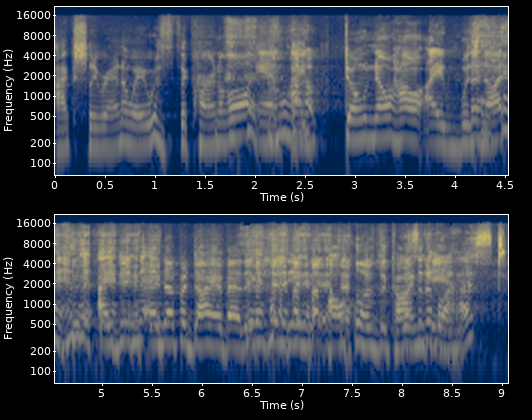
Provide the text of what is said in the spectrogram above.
actually ran away with the carnival, and I don't know how I was not. I didn't end up a diabetic eating all of the Was it a candy. blast?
